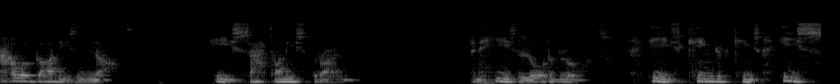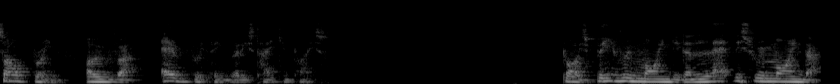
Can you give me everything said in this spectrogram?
Our God is not. He sat on his throne and he is Lord of Lords. He is King of Kings. He's sovereign over everything that is taking place. Guys, be reminded and let this reminder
